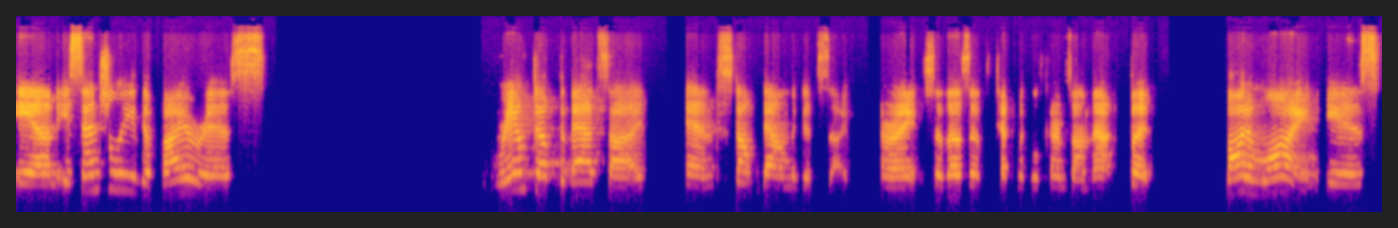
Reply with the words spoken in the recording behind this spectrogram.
And essentially, the virus ramped up the bad side and stomped down the good side. All right. So, those are the technical terms on that. But bottom line is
